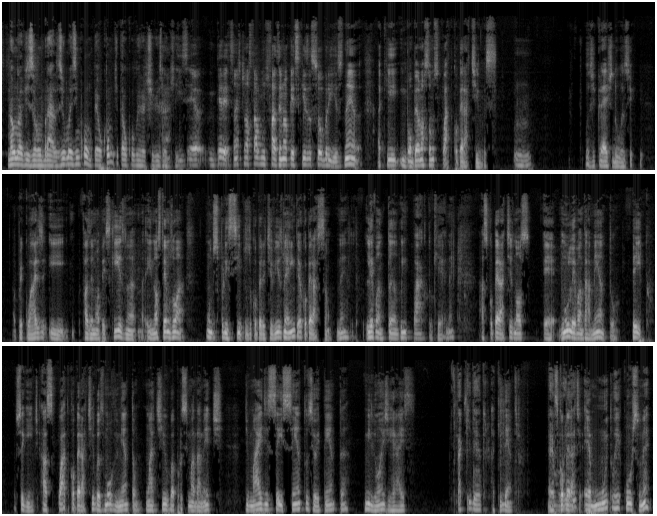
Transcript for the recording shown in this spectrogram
não na visão Brasil, mas em Compel, como que tá o cooperativismo aqui? Isso é interessante que nós estávamos fazendo uma pesquisa sobre isso, né? Aqui em Pompeu nós somos quatro cooperativas. Uhum. Duas de crédito, duas de pecuárias e fazendo uma pesquisa, né? e nós temos uma, um dos princípios do cooperativismo é a intercooperação, né? Levantando o impacto que é, né? As cooperativas, nós, é, no levantamento feito, o seguinte, as quatro cooperativas movimentam um ativo aproximadamente de mais de 680 milhões de reais Aqui dentro. aqui dentro. É As muito? cooperativas. É muito recurso, né?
